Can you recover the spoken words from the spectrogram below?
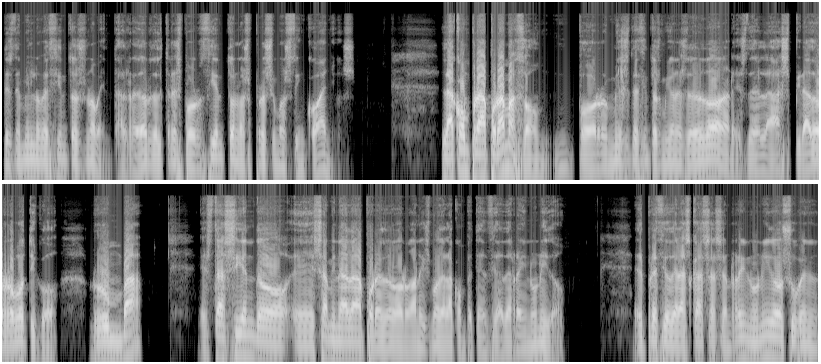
desde 1990, alrededor del 3% en los próximos cinco años. La compra por Amazon por 1.700 millones de dólares del aspirador robótico Rumba está siendo examinada por el organismo de la competencia de Reino Unido. El precio de las casas en Reino Unido suben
